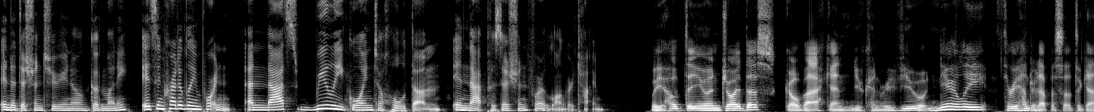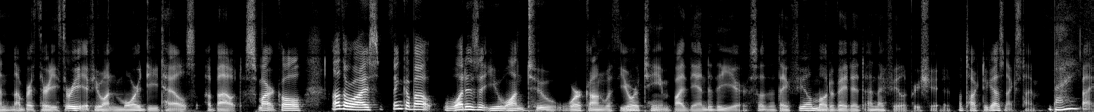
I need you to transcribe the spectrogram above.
in addition to, you know, good money, it's incredibly important. And that's really going to hold them in that position for a longer time. We hope that you enjoyed this. Go back and you can review nearly 300 episodes again, number 33, if you want more details about SMART Goal. Otherwise, think about what is it you want to work on with your team by the end of the year so that they feel motivated and they feel appreciated. We'll talk to you guys next time. Bye. Bye.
